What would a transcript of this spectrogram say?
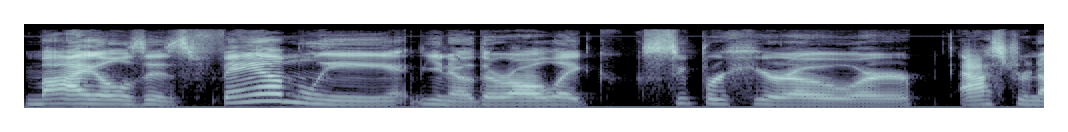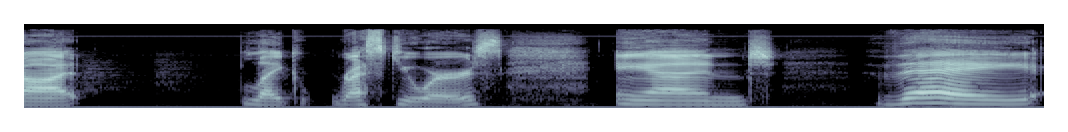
Miles's family, you know, they're all like superhero or astronaut like rescuers, and they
